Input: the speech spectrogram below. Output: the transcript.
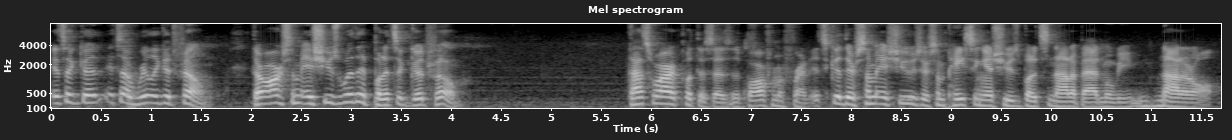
It's a good it's a really good film. There are some issues with it, but it's a good film. That's where I put this as a bar from a friend. It's good. There's some issues, there's some pacing issues, but it's not a bad movie. Not at all.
